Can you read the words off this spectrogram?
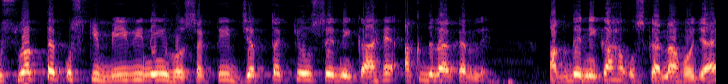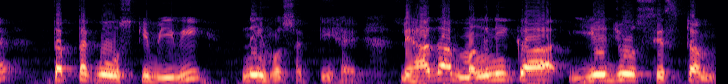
उस वक्त तक उसकी बीवी नहीं हो सकती जब तक कि उससे निकाह अक्द ना कर ले। अक्द निकाह उसका ना हो जाए तब तक वो उसकी बीवी नहीं हो सकती है। लिहाजा मंगनी का ये जो सिस्टम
